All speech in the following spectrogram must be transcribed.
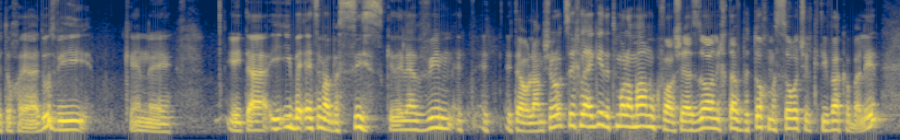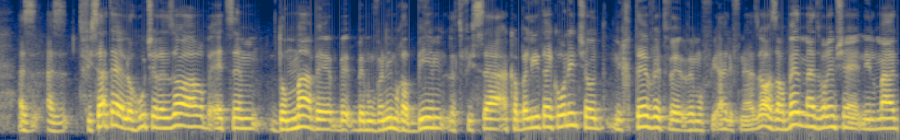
בתוך היהדות, והיא, כן, אה, היא, הייתה, היא, היא בעצם הבסיס כדי להבין את, את, את העולם שלו. צריך להגיד, אתמול אמרנו כבר שהזוהר נכתב בתוך מסורת של כתיבה קבלית, אז, אז תפיסת האלוהות של הזוהר בעצם דומה ב, ב, במובנים רבים לתפיסה הקבלית העקרונית שעוד נכתבת ו, ומופיעה לפני הזוהר, אז הרבה מהדברים שנלמד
